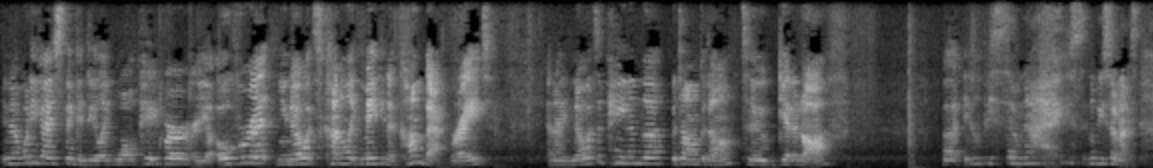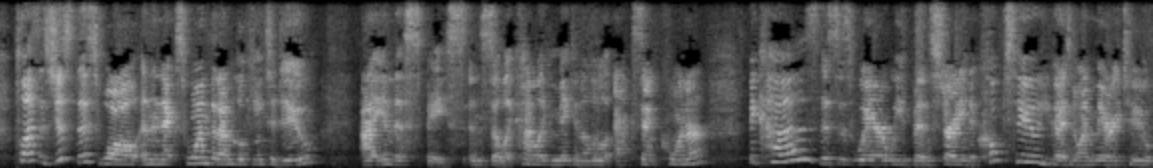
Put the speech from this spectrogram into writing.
You know, what are you guys thinking? Do you like wallpaper? Are you over it? You know, it's kind of like making a comeback, right? And I know it's a pain in the badonkadonk to get it off, but it'll be so nice. It'll be so nice. Plus, it's just this wall and the next one that I'm looking to do I in this space. And so like kind of like making a little accent corner because this is where we've been starting to cook to. You guys know I'm married to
